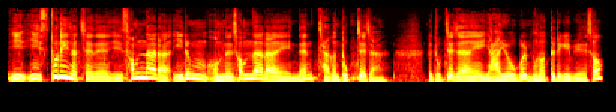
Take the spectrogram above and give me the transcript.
이, 이 스토리 자체는 이 섬나라, 이름 없는 섬나라에 있는 작은 독재자, 그 독재자의 야욕을 무너뜨리기 위해서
